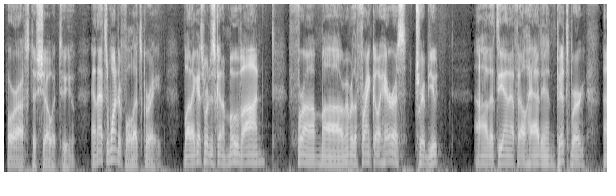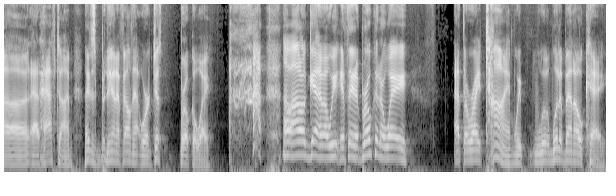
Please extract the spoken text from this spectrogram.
for us to show it to you. And that's wonderful. That's great. But I guess we're just going to move on from, uh, remember the Franco Harris tribute uh, that the NFL had in Pittsburgh uh, at halftime. They just the NFL Network just broke away. oh, I don't get it. We if they'd have broken away at the right time, we w- would have been okay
